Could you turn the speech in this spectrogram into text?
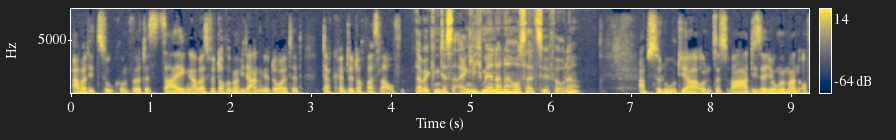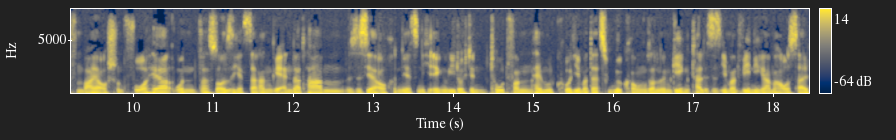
aber die Zukunft wird es zeigen. Aber es wird doch immer wieder angedeutet, da könnte doch was laufen. Dabei klingt das eigentlich mehr nach einer Haushaltshilfe, oder? Absolut, ja. Und das war dieser junge Mann offenbar ja auch schon vorher. Und was soll sich jetzt daran geändert haben? Es ist ja auch jetzt nicht irgendwie durch den Tod von Helmut Kohl jemand dazugekommen, sondern im Gegenteil, es ist jemand weniger im Haushalt.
